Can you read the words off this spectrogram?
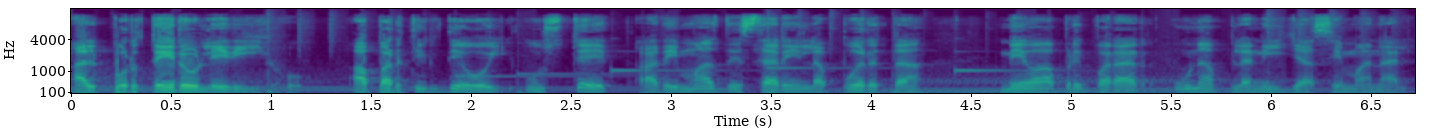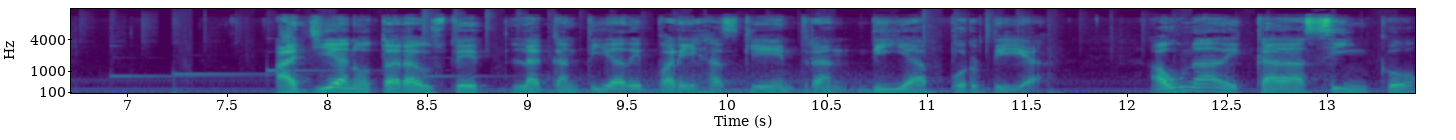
Al portero le dijo, a partir de hoy usted, además de estar en la puerta, me va a preparar una planilla semanal. Allí anotará usted la cantidad de parejas que entran día por día. A una de cada cinco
